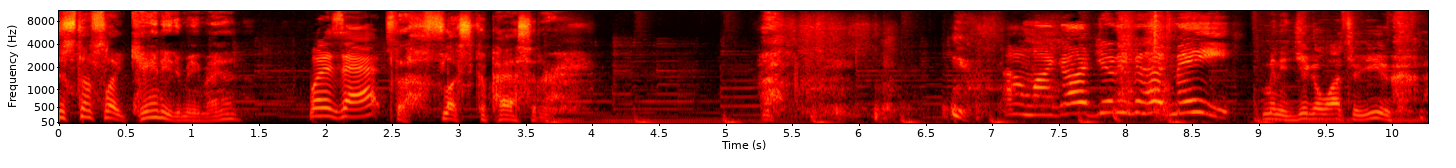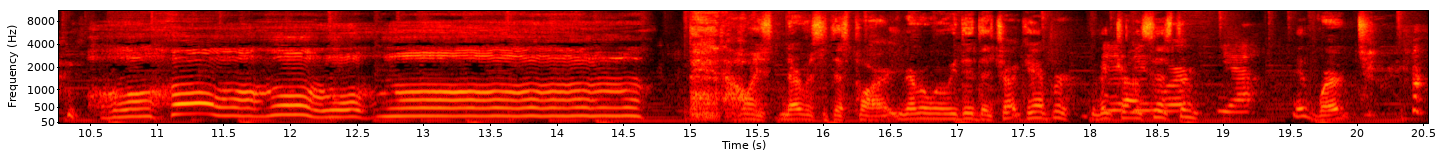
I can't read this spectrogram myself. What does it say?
This stuff's like candy to me, man. What is that? It's the flux capacitor. Oh my God, you don't even have me. How many gigawatts are you? Oh. Man, I'm always nervous at this part. You remember when we did the truck camper, the Victron system? Yeah. It worked. Cut.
